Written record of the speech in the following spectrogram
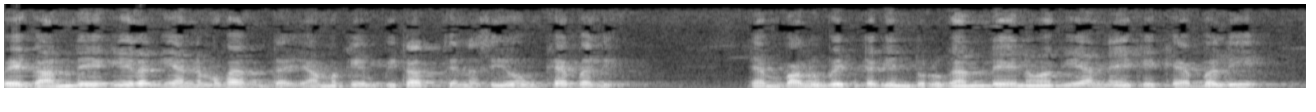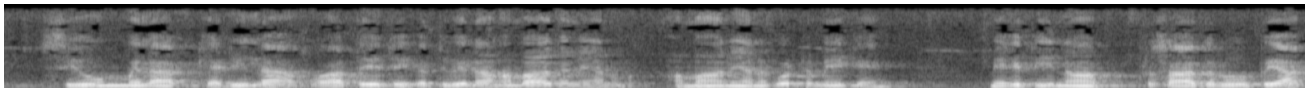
ඔය ගන්ධය කියලා කියන්නේ මොකද්ද? යමකින් පිටත් වෙන සියුම් කැබලි. දැන් බලු බෙට්ටකින් දුර්ගන්ධ එනවා කියන්නේ ඒකේ කැබලි සියුම් වෙලා කැඩිලා වාතයට එකතු වෙලා හඹාගෙන යනවා. හමාන යනකොට මේකෙන් මේකේ තියෙනවා ප්‍රසාද රූපයක්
